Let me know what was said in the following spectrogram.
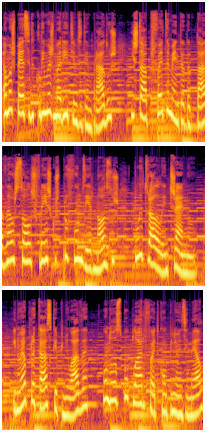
é uma espécie de climas marítimos e temperados e está perfeitamente adaptada aos solos frescos, profundos e arenosos do litoral alentejano. E não é por acaso que a pinhoada, um doce popular feito com pinhões e mel,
